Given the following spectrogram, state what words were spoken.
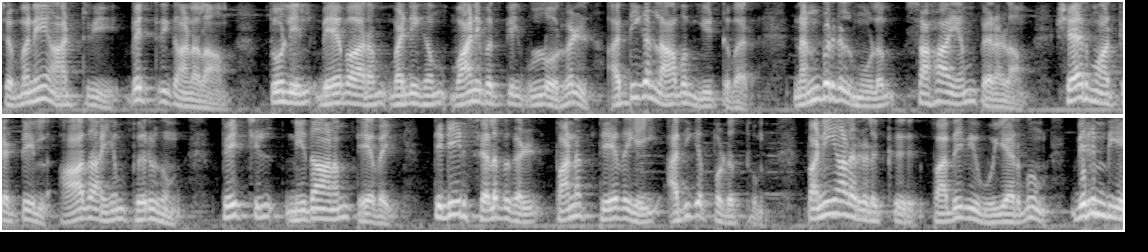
செவ்வனே ஆற்றி வெற்றி காணலாம். தொழில் வியாபாரம் வணிகம் வாணிபத்தில் உள்ளோர்கள் அதிக லாபம் ஈட்டுவர். நண்பர்கள் மூலம் சகாயம் பெறலாம். ஷேர் மார்க்கெட்டில் ஆதாயம் பெருகும். பேச்சில் நிதானம் தேவை. திடீர் செலவுகள் பண தேவையை அதிகப்படுத்தும். பணியாளர்களுக்கு பதவி உயர்வும் விரும்பிய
